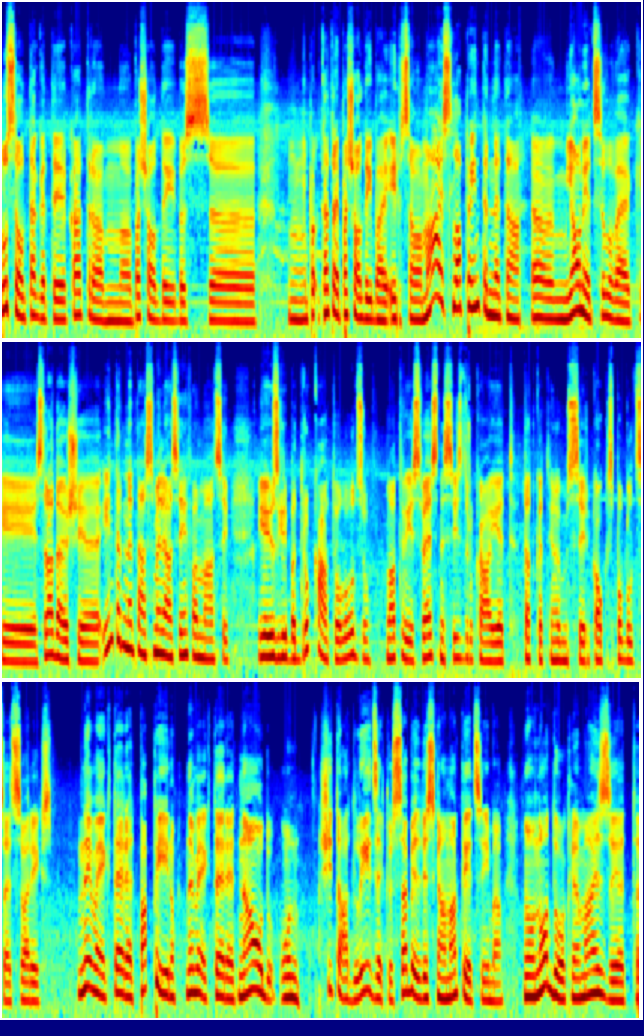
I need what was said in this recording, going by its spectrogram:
Plus vēl tagad ir katram pašvaldības katrai pašvaldībai ir sava mājaslapa internetā. Jaunie cilvēki strādājušie internetā smeļās informāciju. Ja jūs gribat drukāt to, lūdzu, Latvijas vēstnesi izdrukājiet, tad, kad jums ir kaut kas publicēts svarīgs. Nevajag tērēt papīru, nevajag tērēt naudu un šitādi līdzekļi sabiedriskām attiecībām. No nodokļiem aiziet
